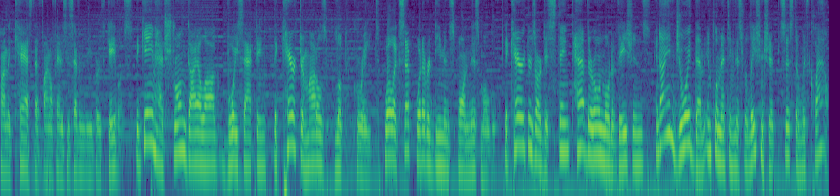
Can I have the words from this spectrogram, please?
on the cast that Final Fantasy VII Rebirth gave us. The game had strong dialogue, voice acting, the character models looked great. Well, except whatever demons spawned this Moogle. The characters are distinct, have their own motivations, and I enjoyed them implementing this relationship system with Cloud.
